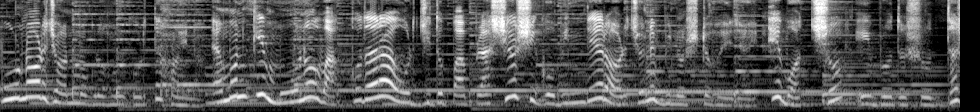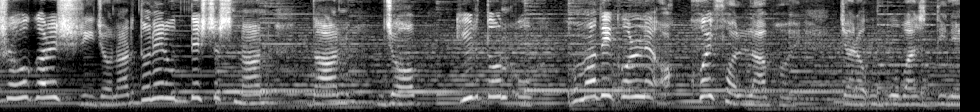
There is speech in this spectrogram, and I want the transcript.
পুনর্জন্ম গ্রহণ করতে হয় না। এমনকি মন ও বাক্য দ্বারা অর্জিত পাপ রাশিও শ্রী গোবিন্দের অর্চনে বিনষ্ট হয়ে যায়। হে বৎস, এই ব্রত শ্রদ্ধা সহকারে শ্রী জনার্দনের উদ্দেশ্যে স্নান, দান, জপ, কীর্তন ও হোমাদি করলে অক্ষয় ফল লাভ হয়। যারা উপবাস দিনে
